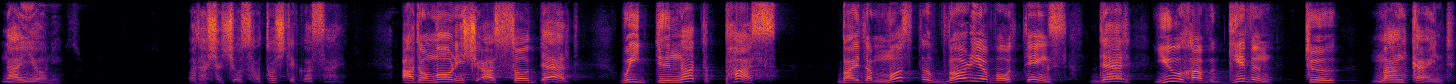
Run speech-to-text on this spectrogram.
ないように私たちを諭してください。Admonish us so that we do not pass by the most valuable things that you have given to mankind.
